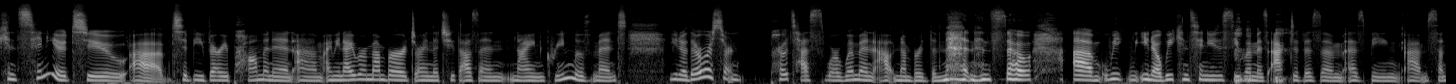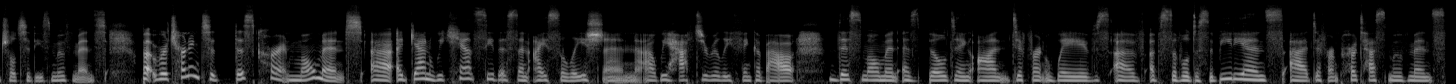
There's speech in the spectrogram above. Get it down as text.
continued to uh, to be very prominent. Um, I mean, I remember during the 2009 Green Movement, you know, there were certain protests where women outnumbered the men, and so um, we, you know, we continue to see women's activism as being um, central to these movements. But returning to this current moment, uh, again, we can't see this in isolation. Uh, we have to really think about this moment as building on different waves of, of civil disobedience, uh, different protest movements,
